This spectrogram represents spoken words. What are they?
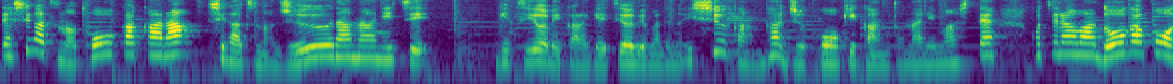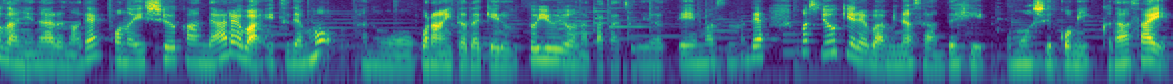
で4月の10日から4月の17日月曜日から月曜日までの1週間が受講期間となりまして、こちらは動画講座になるので、この1週間であればいつでもあのご覧いただけるというような形でやっていますので、もしよければ皆さんぜひお申し込みください。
